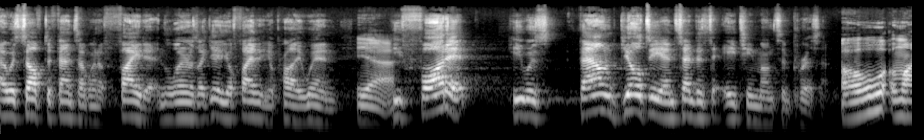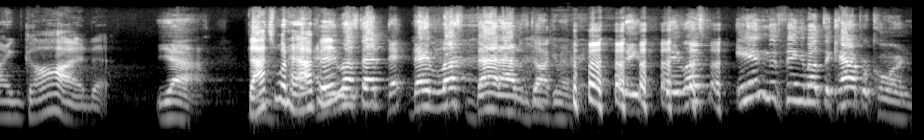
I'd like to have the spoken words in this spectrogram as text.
I was self defense. I'm going to fight it. And the lawyer's like, yeah, you'll fight it. and You'll probably win. Yeah. He fought it. He was found guilty and sentenced to 18 months in prison. Oh my god. Yeah. That's what And they happened. left that. They, they left that out of the documentary. they, they left in the thing about the Capricorn.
